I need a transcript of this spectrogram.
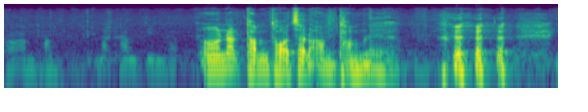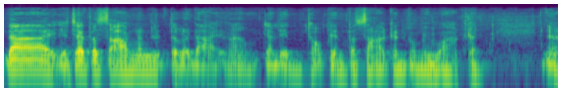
เขาอำทำนักทำจริงครับอ๋อนักธรรมถอดสระอำธรรมเลย ได้จะใช้ภาษางันตัวก็ได้อ้าจะเล่นชอบเล่นภาษากันก็ไม่ว่ากันนะ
